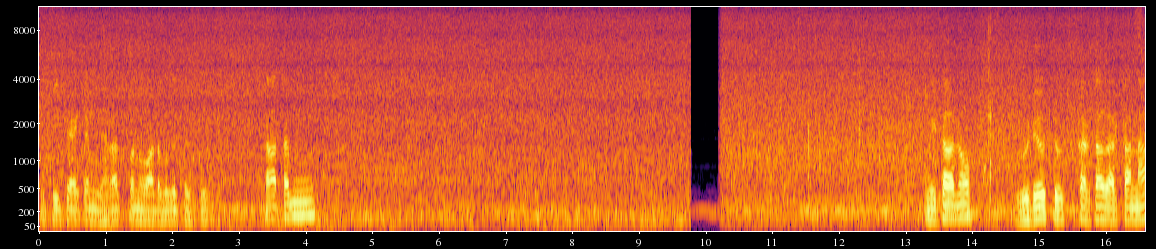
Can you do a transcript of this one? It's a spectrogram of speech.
चुकीचं आहे कारण घरात पण वाट बघत असते. तर आता मी मित्रांनो व्हिडिओ शूट करता करताना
